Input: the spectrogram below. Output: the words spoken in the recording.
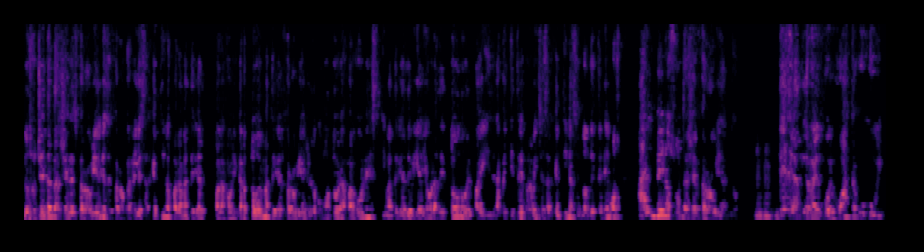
los 80 talleres ferroviarios de ferrocarriles argentinos para, material, para fabricar todo el material ferroviario, locomotoras, vagones y material de vía y obra de todo el país, de las 23 provincias argentinas en donde tenemos al menos un taller ferroviario. Desde la Tierra del Fuego hasta Jujuy,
